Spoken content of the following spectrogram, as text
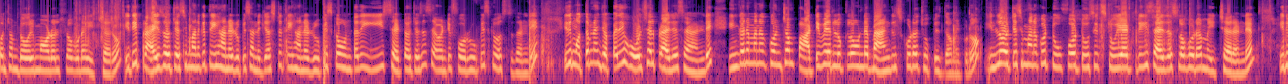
కొంచెం డోరీ మోడల్స్లో కూడా ఇచ్చారు. ఇది ప్రైస్ వచ్చేసి మనకి త్రీ హండ్రెడ్ రూపీస్ అండి. జస్ట్ త్రీ హండ్రెడ్ రూపీస్గా ఉంటది. ఈ సెట్ వచ్చేసి సెవెంటీ ఫోర్ రూపీస్కి వస్తుందండి. ఇది మొత్తం నేను చెప్పేది హోల్సేల్ ప్రైజెస్ అండి. ఇందులోనే మనకు కొంచెం పార్టీ వేర్ లుక్లో ఉండే బ్యాంగిల్స్ కూడా చూపిద్దాం ఇప్పుడు. ఇందులో వచ్చేసి మనకు two four two six two eight three సైజెస్లో కూడా ఇచ్చారండి. ఇది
